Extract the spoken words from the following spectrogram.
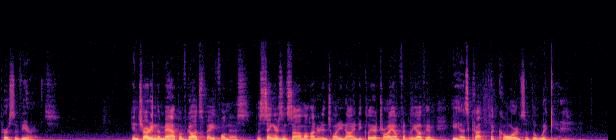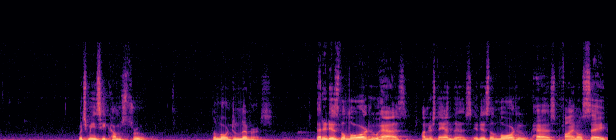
perseverance. In charting the map of God's faithfulness, the singers in Psalm 129 declare triumphantly of him, He has cut the cords of the wicked, which means He comes through. The Lord delivers. That it is the Lord who has, understand this, it is the Lord who has final say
